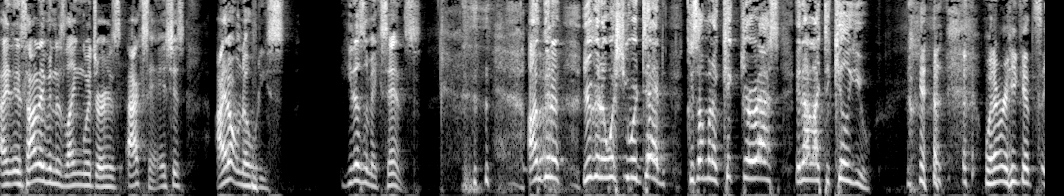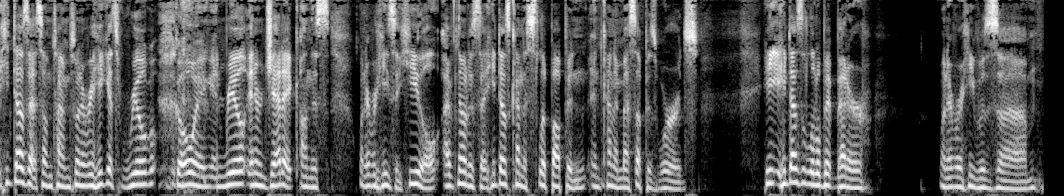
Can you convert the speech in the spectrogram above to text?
And it's not even his language or his accent. It's just I don't know what he's. He doesn't make sense. I'm gonna. You're gonna wish you were dead because I'm gonna kick your ass and I like to kill you. Whenever he gets, he does that sometimes. Whenever he gets real going and real energetic on this, whenever he's a heel, I've noticed that he does kind of slip up and, and kind of mess up his words. He he does a little bit better whenever he was, um,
